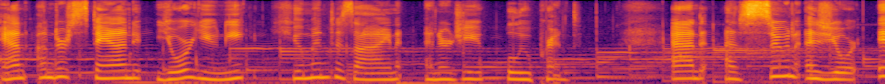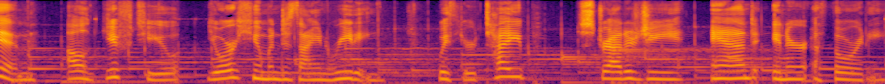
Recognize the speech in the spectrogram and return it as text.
and understand your unique human design energy blueprint. And as soon as you're in, I'll gift you your human design reading with your type, strategy, and inner authority.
